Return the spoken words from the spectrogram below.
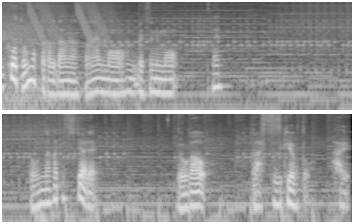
行こうと思ったからダメなんですよね。もう別にもう、ね。どんな形であれ、動画を出し続けようと、はい、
